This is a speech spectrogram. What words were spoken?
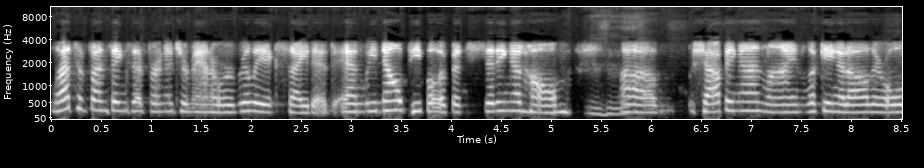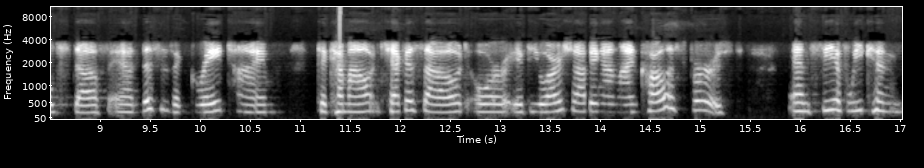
lots of fun things at Furniture Manor. We're really excited. And we know people have been sitting at home, Mm-hmm. uh, shopping online, looking at all their old stuff. And this is a great time to come out and check us out. Or if you are shopping online, call us first and see if we can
